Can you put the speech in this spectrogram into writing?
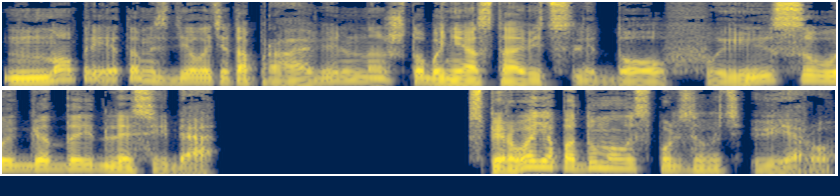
но при этом сделать это правильно, чтобы не оставить следов и с выгодой для себя. Сперва я подумал использовать веру.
